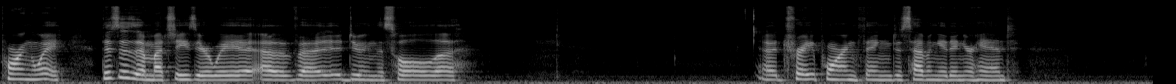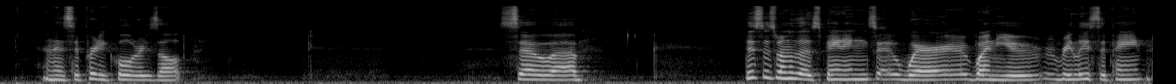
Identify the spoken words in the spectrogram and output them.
pouring away. This is a much easier way of uh, doing this whole uh, tray pouring thing, just having it in your hand. And it's a pretty cool result. So, uh, this is one of those paintings where when you release the paint,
